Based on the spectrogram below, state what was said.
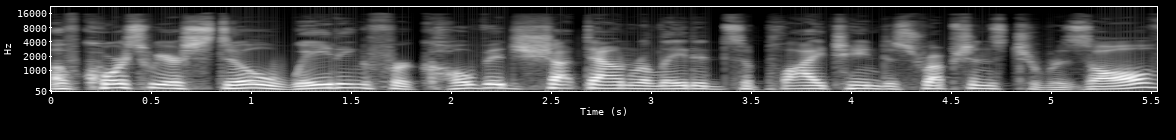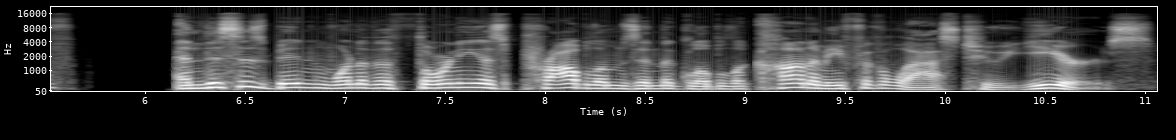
Of course, we are still waiting for COVID shutdown related supply chain disruptions to resolve. And this has been one of the thorniest problems in the global economy for the last two years.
